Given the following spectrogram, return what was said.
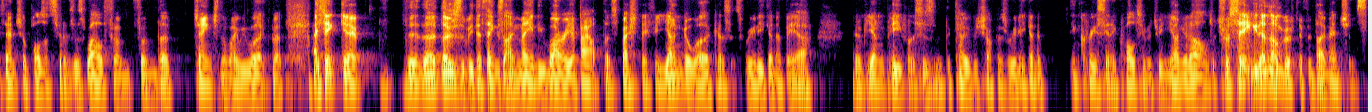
potential positives as well from, from the change in the way we work. But I think, you know, the, the, those would be the things I mainly worry about, but especially for younger workers. It's really going to be a, of young people. This is the COVID shock is really going to increase inequality between young and old, which we're seeing in a number of different dimensions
